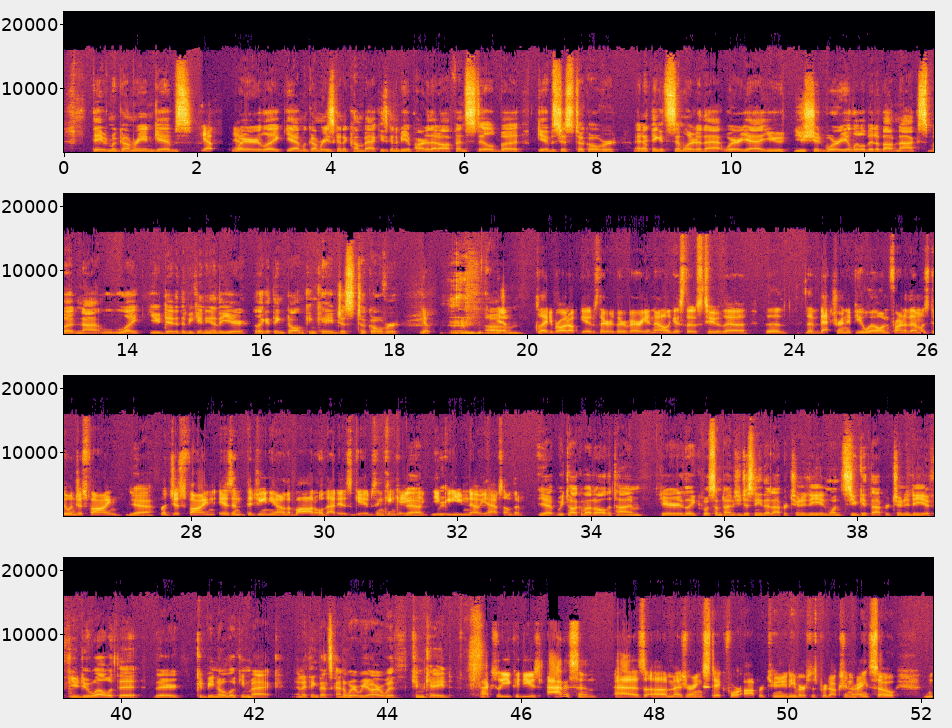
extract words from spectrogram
David Montgomery and Gibbs, Yep. yep. where like yeah, Montgomery's going to come back. He's going to be a part of that offense still, but Gibbs just took over. And I think it's similar to that, where yeah, you you should worry a little bit about Knox, but not like you did at the beginning of the year. Like I think Dalton Kincaid just took over. Yep. Um, yeah. Glad you brought up Gibbs. They're they're very analogous. Those two. The the the veteran, if you will, in front of them was doing just fine. Yeah. But just fine isn't the genie out of the bottle. That is Gibbs and Kincaid. Yeah, like you, we- you know, you have something. Yeah, we talk about it all the time here. Like, well, sometimes you just need that opportunity, and once you get the opportunity, if you do well with it, there could be no looking back. And I think that's kind of where we are with Kincaid. Actually, you could use Addison as a measuring stick for opportunity versus production, right? So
